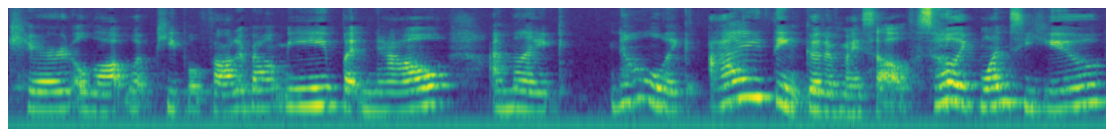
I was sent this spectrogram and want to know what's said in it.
cared a lot what people thought about me but now I'm like no, like I think good of myself. So like once you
